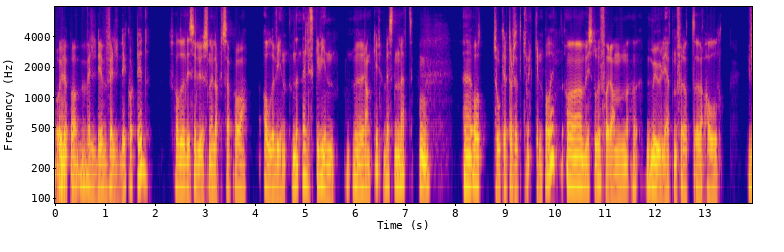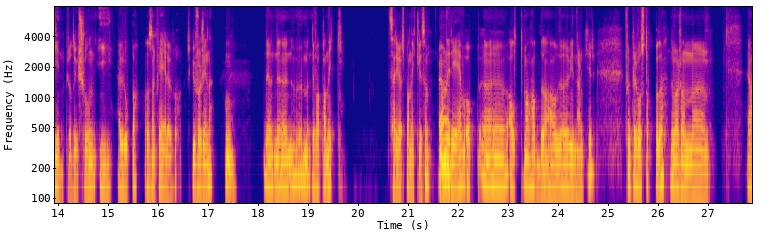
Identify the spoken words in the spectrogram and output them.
Og i løpet av veldig, veldig kort tid så hadde disse lusene lagt seg på alle vin... Den elsker vinranker, best den vet. Mm. Eh, Og tok rett og slett knekken på dem. Og vi sto jo foran eh, muligheten for at eh, all vinproduksjon i Europa, og da snakker vi hele Europa, skulle forsvinne. Mm. Det, det, det var panikk. Seriøs panikk, liksom. Ja. Man rev opp uh, alt man hadde av vinranker for å prøve å stoppe det. Det var sånn eh, ja,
